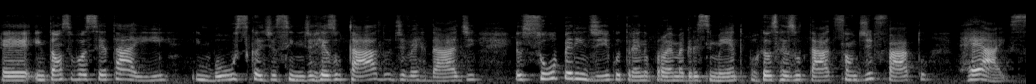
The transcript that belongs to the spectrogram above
É, então, se você está aí em busca de, assim, de resultado de verdade, eu super indico o treino pró emagrecimento, porque os resultados são de fato reais.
